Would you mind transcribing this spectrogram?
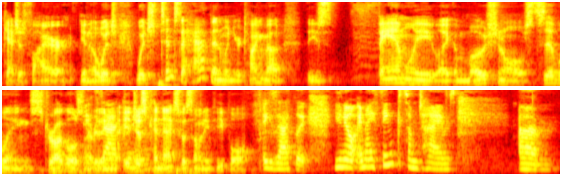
catches fire, you know, which which tends to happen when you're talking about these family like emotional sibling struggles and everything. Exactly. It just connects with so many people. Exactly. You know, and I think sometimes um,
